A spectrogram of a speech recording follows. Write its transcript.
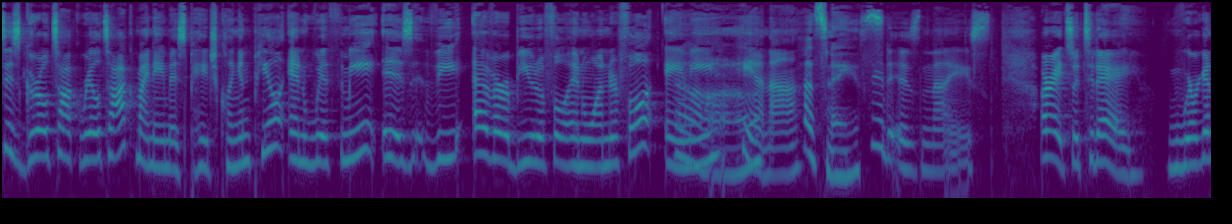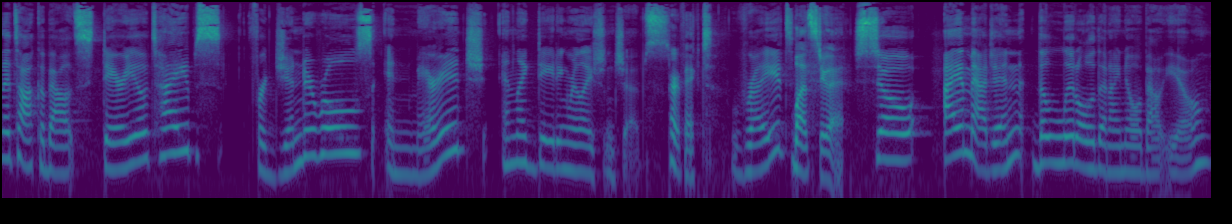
this is Girl Talk Real Talk. My name is Paige Klingenpeel, and with me is the ever beautiful and wonderful Amy Aw. Hannah. That's nice. It is nice. All right, so today we're going to talk about stereotypes for gender roles in marriage and like dating relationships, Perfect. right? Let's do it. So I imagine the little that I know about you,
